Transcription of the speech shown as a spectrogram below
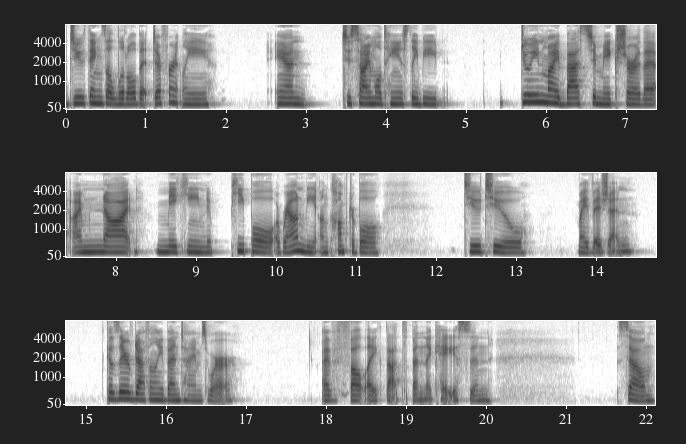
do things a little bit differently and to simultaneously be doing my best to make sure that I'm not making people around me uncomfortable due to my vision. Because there have definitely been times where I've felt like that's been the case. And so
